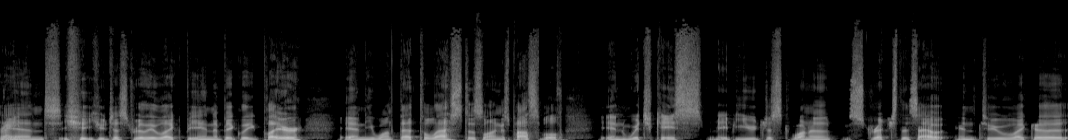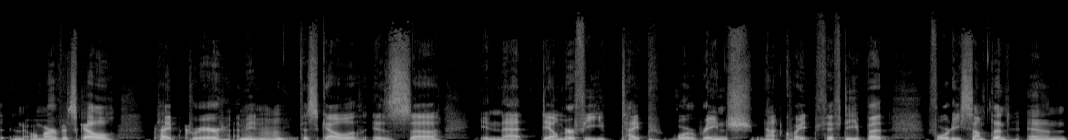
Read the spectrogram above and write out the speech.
Right. and you, you just really like being a big league player and you want that to last as long as possible? In which case, maybe you just want to stretch this out into like a an Omar Vizquel type career. I mean, Mhm. Vizquel is uh, in that Dale Murphy type war range, not quite 50, but 40 something. And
